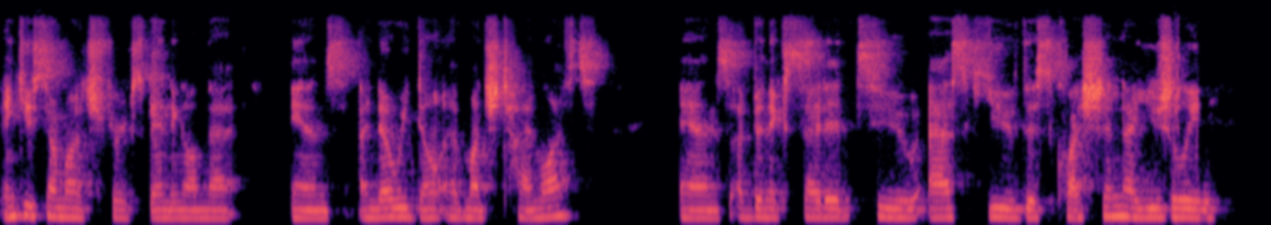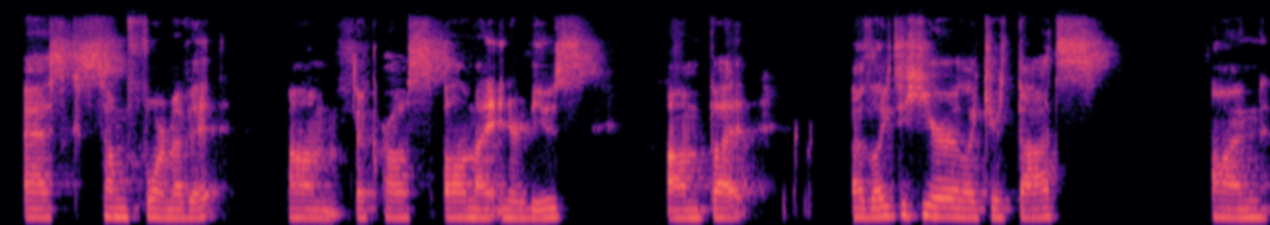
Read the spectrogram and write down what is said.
Thank you so much for expanding on that. And I know we don't have much time left. And I've been excited to ask you this question. I usually ask some form of it um, across all my interviews. Um, but I'd like to hear like your thoughts on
